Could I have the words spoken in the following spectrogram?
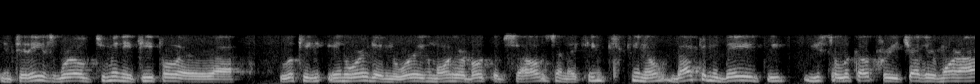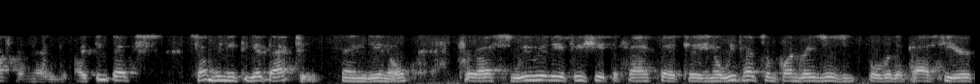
in today's world, too many people are uh, looking inward and worrying more about themselves. And I think, you know, back in the day, we used to look out for each other more often. And I think that's something we need to get back to. And, you know, for us, we really appreciate the fact that, uh, you know, we've had some fundraisers over the past year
